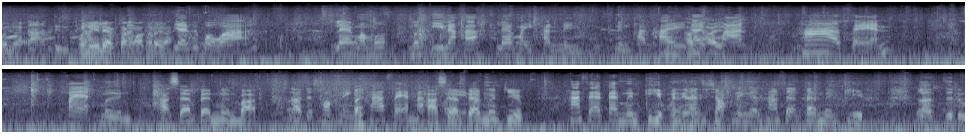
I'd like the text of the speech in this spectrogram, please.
วันเนี้ยตาตื่นใจวันนี้แลกตังค์มาเท่าไหร่นะอยากจะบอกว่าแลกมาเมื่อเมื่อกี้นะคะแลกมาอีกพันหนึ่งหนึ่งพันไทย1,000ได้ไทปยระมาณห้าแสน แปดหมื่น5 8 0 0 0 0บาท เราจะช็อปในเงิเอ้นยห้าแสนนะ5 8 0 0 0 0กีบห้าแสนแปดหมื่นกีบวันนี้เราจะช็อปในเงินห้าแสนแปดหมื่นกีบ เราจะดู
